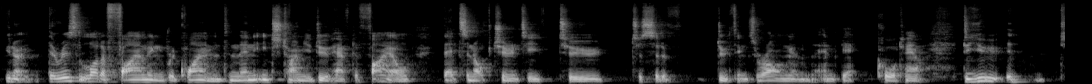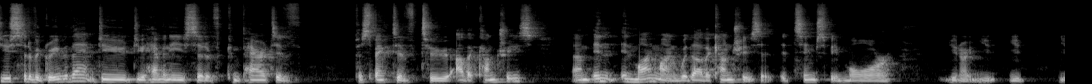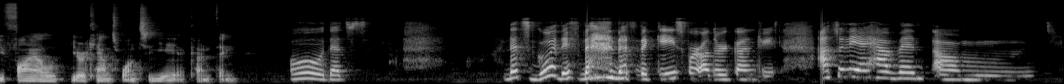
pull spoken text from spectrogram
you know, there is a lot of filing requirement, and then each time you do have to file, that's an opportunity to to sort of do things wrong and, and get caught out. Do you do you sort of agree with that? Do you do you have any sort of comparative perspective to other countries? Um, in in my mind, with other countries, it, it seems to be more, you know, you you you file your accounts once a year, kind of thing. Oh, that's that's good if that, that's the case for other countries. Actually, I haven't um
